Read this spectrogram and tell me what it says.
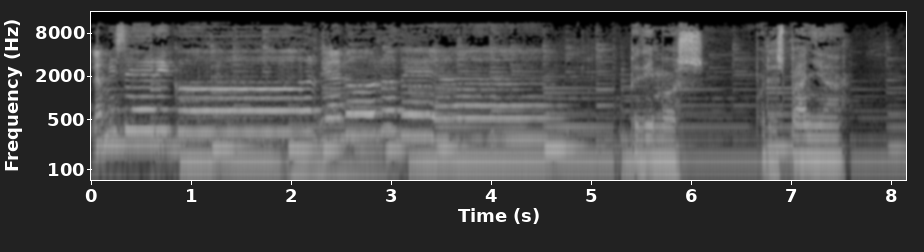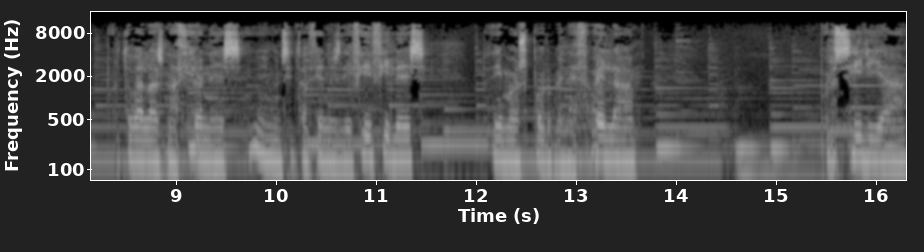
la misericordia lo rodea. Pedimos por España, todas las naciones en situaciones difíciles, pedimos por Venezuela, por Siria,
